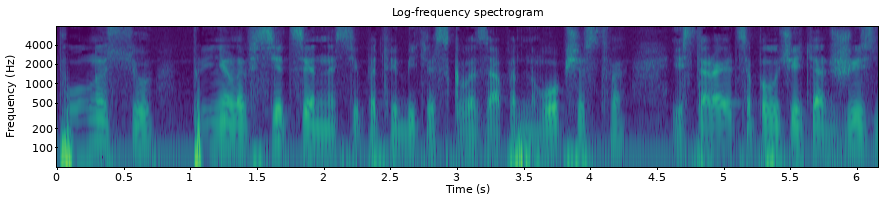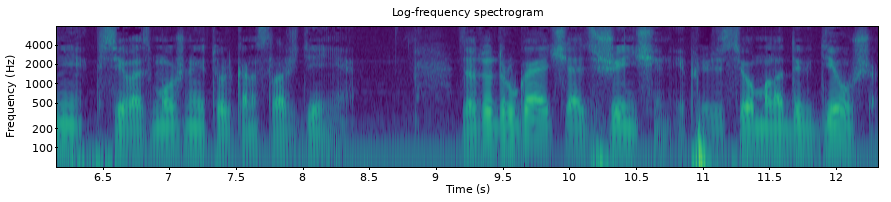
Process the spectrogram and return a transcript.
полностью приняла все ценности потребительского западного общества и старается получить от жизни всевозможные только наслаждения. Зато другая часть женщин, и прежде всего молодых девушек,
